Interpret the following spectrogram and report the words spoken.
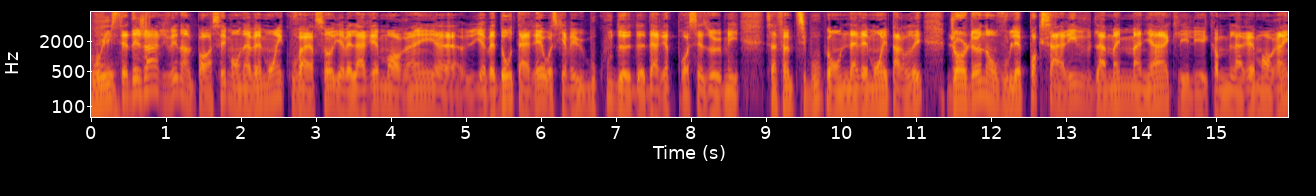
Oui. C'était déjà arrivé dans le passé, mais on avait moins couvert ça. Il y avait l'arrêt Morin, euh, il y avait d'autres arrêts où est-ce qu'il y avait eu beaucoup de, d'arrêts de, procédure, mais ça fait un petit bout, puis on en avait moins parlé. Jordan, on voulait pas que ça arrive de la même manière que les, les comme l'arrêt Morin,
